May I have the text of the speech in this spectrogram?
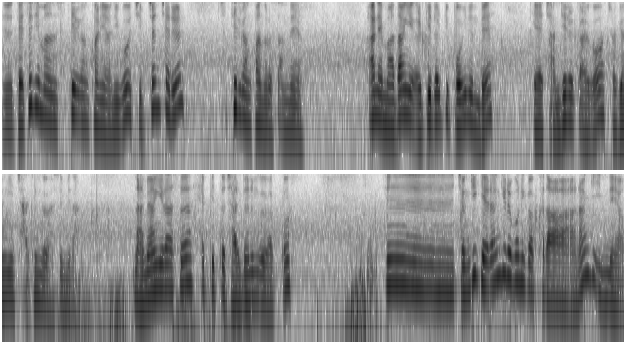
예, 대스리만 스틸 강판이 아니고 집 전체를 스틸 강판으로 쌌네요. 안에 마당이 얼핏얼핏 보이는데 예, 잔디를 깔고 적용이 잘 된 것 같습니다. 남양이라서 햇빛도 잘 드는 것 같고 에, 전기 계량기를 보니까 크다란 게 있네요.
